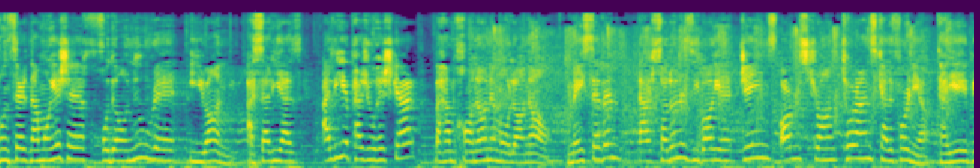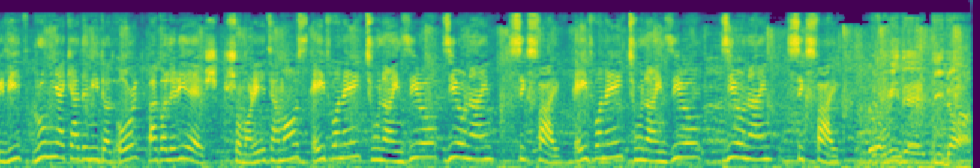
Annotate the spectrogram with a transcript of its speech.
کنسرت نمایش خدا نور ایران اثری از علی پژوهشگر و همخانان مولانا. می 7 در سالن زیبای جیمز آرمسترانگ تورنز کالیفرنیا تهیه بلیط رومی اکادمی دات اورگ و گالری عشق شماره تماس 818-290-0965 818-290-0965 به امید دیدار.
